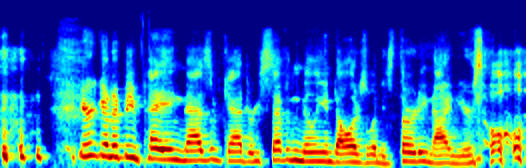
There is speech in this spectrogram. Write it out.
You're gonna be paying Nazem Kadri seven million dollars when he's 39 years old.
